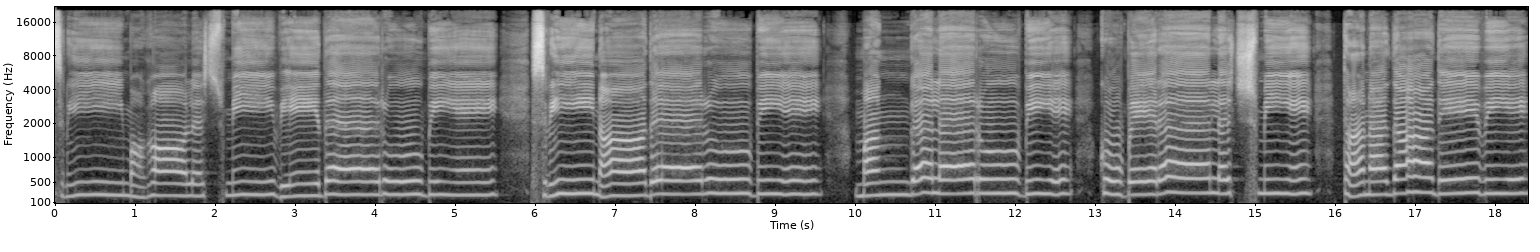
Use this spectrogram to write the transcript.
ஸ்ரீ மகாலட்சுமி வேதரூபியே ஸ்ரீநாத ரூபியே மங்களரூபியே குபேரலட்சுமியே தனதா தேவியே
